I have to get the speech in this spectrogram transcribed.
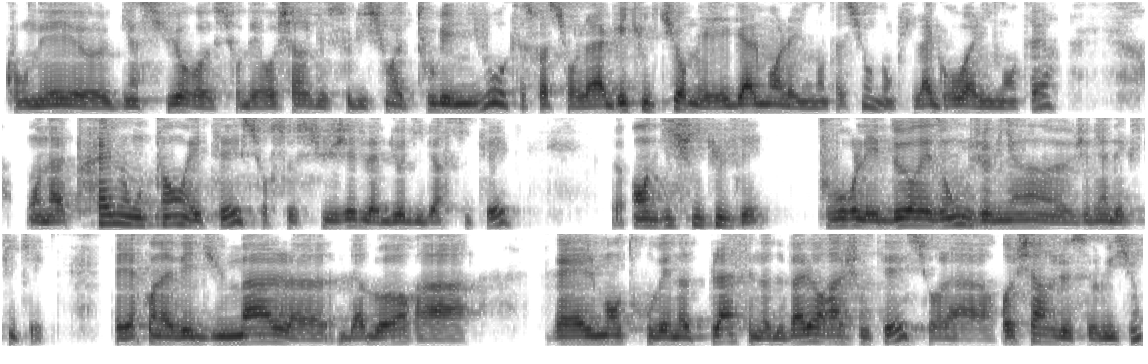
qu'on est bien sûr sur des recherches de solutions à tous les niveaux, que ce soit sur l'agriculture, mais également l'alimentation, donc l'agroalimentaire. On a très longtemps été sur ce sujet de la biodiversité en difficulté pour les deux raisons que je viens, je viens d'expliquer. C'est-à-dire qu'on avait du mal d'abord à, réellement trouver notre place et notre valeur ajoutée sur la recherche de solutions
